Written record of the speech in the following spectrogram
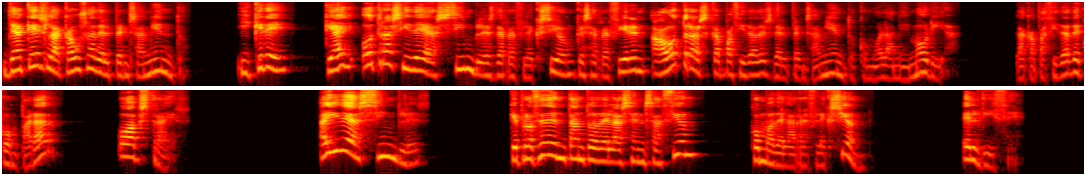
ya que es la causa del pensamiento, y cree que hay otras ideas simples de reflexión que se refieren a otras capacidades del pensamiento, como la memoria, la capacidad de comparar o abstraer. Hay ideas simples que proceden tanto de la sensación como de la reflexión. Él dice,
